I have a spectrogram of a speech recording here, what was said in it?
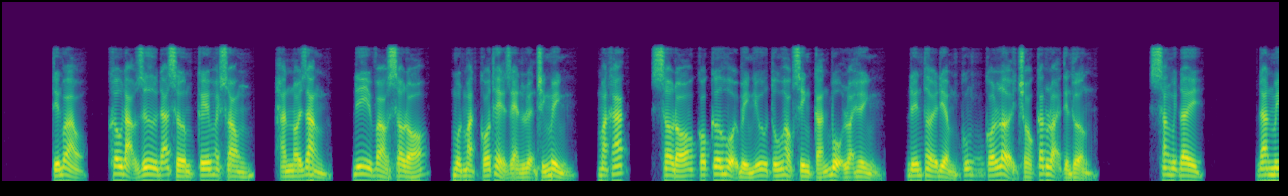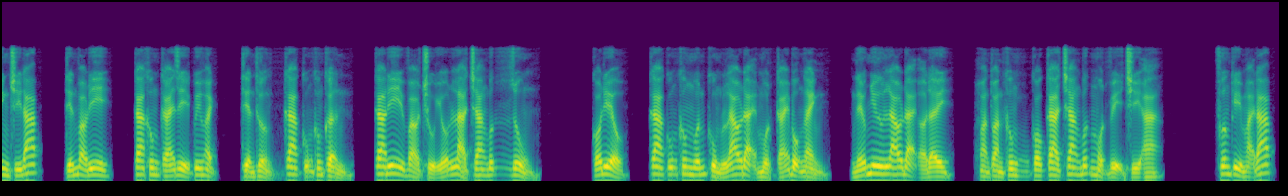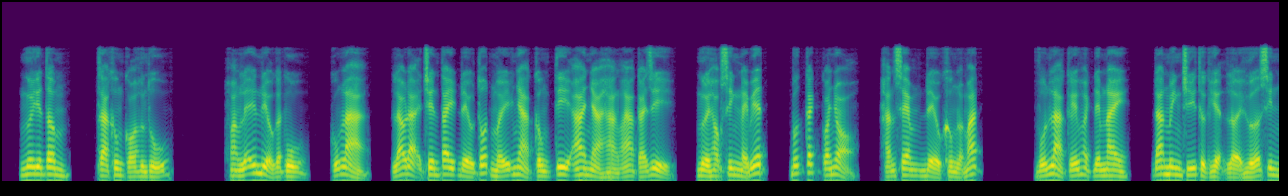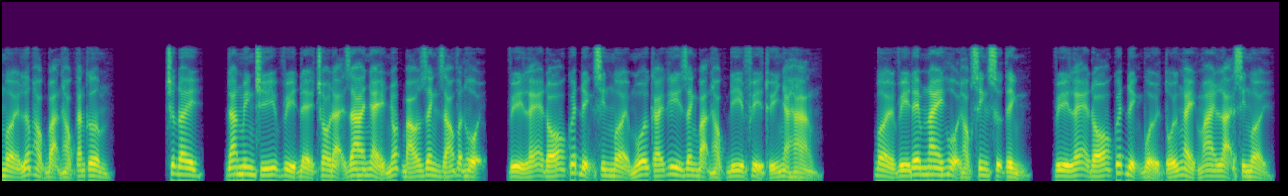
Tiến vào, khâu đạo dư đã sớm kế hoạch xong, hắn nói rằng, đi vào sau đó, một mặt có thể rèn luyện chính mình, mặt khác sau đó có cơ hội bình ưu tú học sinh cán bộ loại hình, đến thời điểm cũng có lợi cho các loại tiền thưởng. Sang bên đây, đan minh trí đáp, tiến vào đi, ca không cái gì quy hoạch, tiền thưởng ca cũng không cần, ca đi vào chủ yếu là trang bức dùng. Có điều, ca cũng không muốn cùng lao đại một cái bộ ngành, nếu như lao đại ở đây, hoàn toàn không có ca trang bức một vị trí a. Phương kỳ mãi đáp, ngươi yên tâm, ta không có hứng thú. Hoàng lễ liều gật gù, cũng là lão đại trên tay đều tốt mấy nhà công ty a, nhà hàng a cái gì, người học sinh này biết, bức cách quá nhỏ, hắn xem đều không lọt mắt vốn là kế hoạch đêm nay, đan minh trí thực hiện lời hứa xin mời lớp học bạn học ăn cơm. Trước đây, đan minh trí vì để cho đại gia nhảy nhót báo danh giáo vận hội, vì lẽ đó quyết định xin mời mỗi cái ghi danh bạn học đi phỉ thúy nhà hàng. Bởi vì đêm nay hội học sinh sự tình, vì lẽ đó quyết định buổi tối ngày mai lại xin mời.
